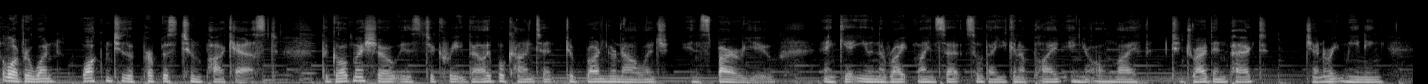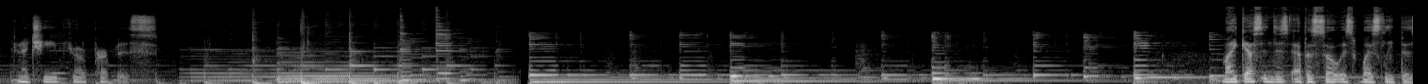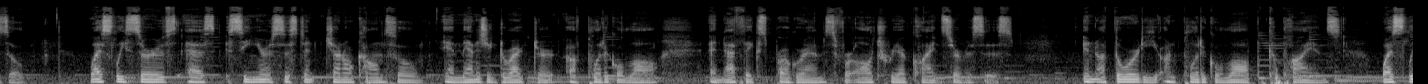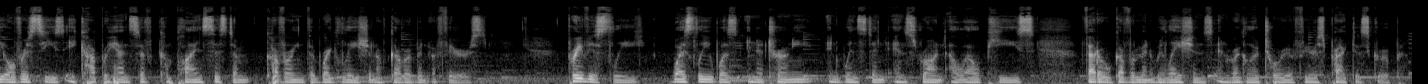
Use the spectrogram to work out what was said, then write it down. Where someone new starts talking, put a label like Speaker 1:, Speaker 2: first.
Speaker 1: Hello, everyone. Welcome to the Purpose Tune podcast. The goal of my show is to create valuable content to broaden your knowledge, inspire you, and get you in the right mindset so that you can apply it in your own life to drive impact, generate meaning, and achieve your purpose. My guest in this episode is Wesley Bizzell. Wesley serves as Senior Assistant General Counsel and Managing Director of Political Law and Ethics Programs for Altria Client Services. An authority on political law compliance, Wesley oversees a comprehensive compliance system covering the regulation of government affairs. Previously, Wesley was an attorney in Winston and Strawn LLP's Federal Government Relations and Regulatory Affairs Practice Group.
